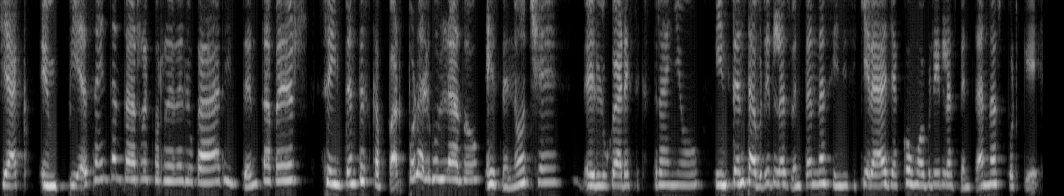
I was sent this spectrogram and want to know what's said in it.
Jack empieza a intentar recorrer el lugar, intenta ver, se intenta escapar por algún lado. Es de noche, el lugar es extraño, intenta abrir las ventanas y ni siquiera haya cómo abrir las ventanas porque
